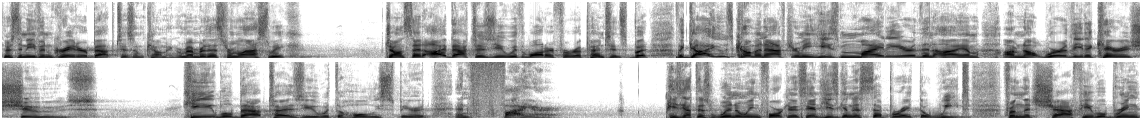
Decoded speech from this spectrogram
there's an even greater baptism coming. Remember this from last week? John said, I baptize you with water for repentance, but the guy who's coming after me, he's mightier than I am. I'm not worthy to carry his shoes. He will baptize you with the Holy Spirit and fire. He's got this winnowing fork in his hand. He's going to separate the wheat from the chaff. He will bring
